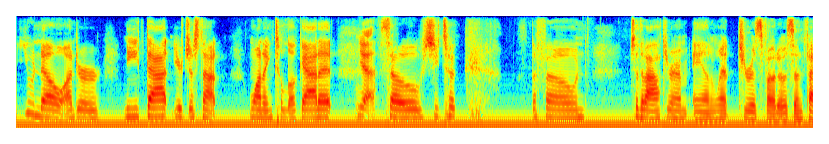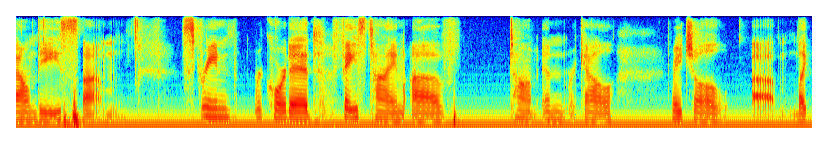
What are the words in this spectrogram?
you know, underneath that, you're just not wanting to look at it. Yeah. So she took the phone to the bathroom and went through his photos and found these um, screen recorded FaceTime of Tom and Raquel, Rachel, um, like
